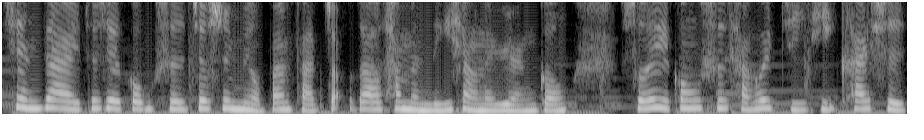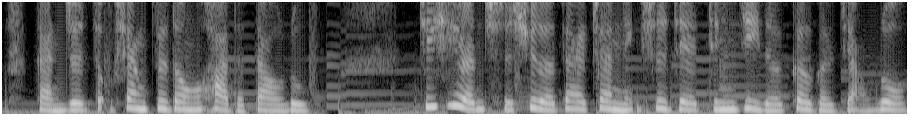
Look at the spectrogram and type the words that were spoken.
现在这些公司就是没有办法找到他们理想的员工，所以公司才会集体开始赶着走向自动化的道路。机器人持续的在占领世界经济的各个角落。”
